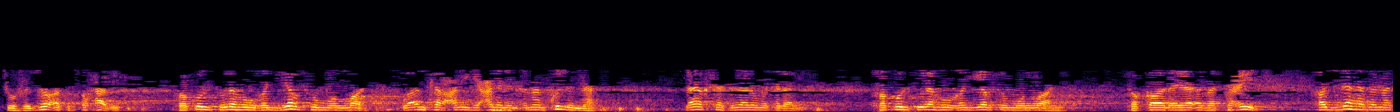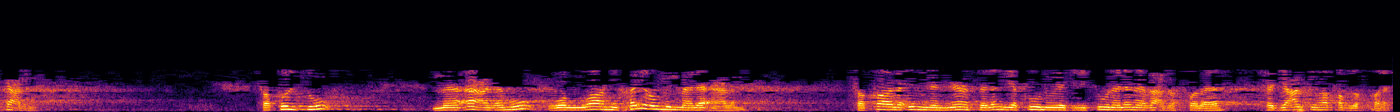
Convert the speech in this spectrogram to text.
شوف جرأة الصحابي. فقلت له غيرتم والله. وأنكر عليه علنا أمام كل الناس. لا يخشى لا لومة لائم فقلت له غيرتم والله. فقال يا أبا سعيد قد ذهب ما تعلم. فقلت ما أعلم والله خير مما لا أعلم. فقال إن الناس لم يكونوا يجلسون لنا بعد الصلاة فجعلتها قبل الصلاة.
